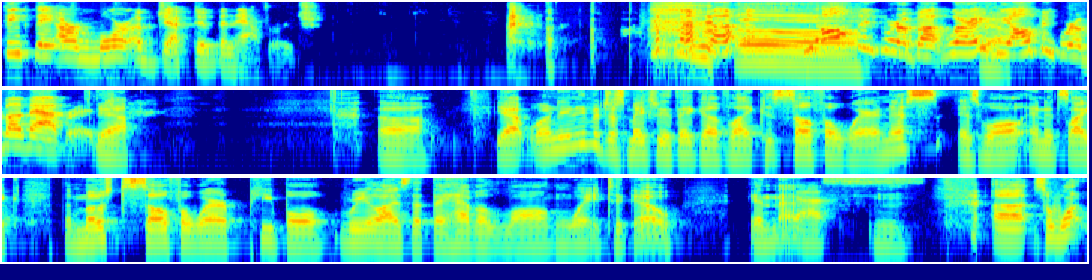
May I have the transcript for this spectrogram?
think they are more objective than average. Uh, we all think we're above right yeah. we all think we're above average. Yeah. Uh yeah well and it even just makes me think of like self-awareness as well and it's like the most self-aware people realize that they have a long way to go in that yes mm. uh, so what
